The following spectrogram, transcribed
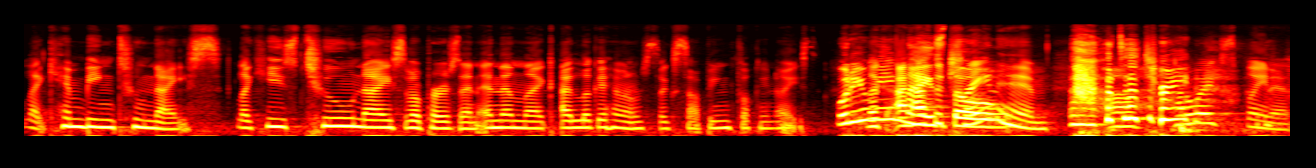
like him being too nice. Like he's too nice of a person. And then like I look at him and I'm just like, stop being fucking nice. what do you like mean? I nice have to though? train him. have Uh, to train How do I explain it?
